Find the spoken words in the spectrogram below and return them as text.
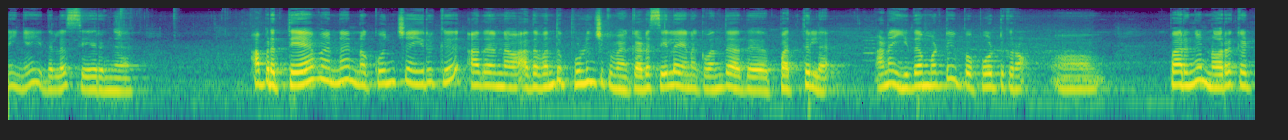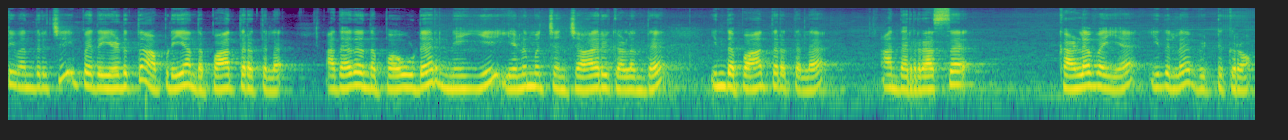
நீங்கள் இதில் சேருங்க. அப்புறம் தேவைன்னா இன்னும் கொஞ்சம் இருக்குது அதை நான் அதை வந்து புழிஞ்சுக்குவேன். கடைசியில் எனக்கு வந்து அது பத்தில். ஆனால் இதை மட்டும் இப்போ போட்டுக்கிறோம். பாருங்கள் நுரக்கட்டி வந்துருச்சு. இப்போ இதை எடுத்து அப்படியே அந்த பாத்திரத்தில் அதாவது அந்த பவுடர் நெய் எலுமிச்சஞ்சாறு கலந்த இந்த பாத்திரத்தில் அந்த ரச கலவையை இதில் விட்டுக்கிறோம்.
